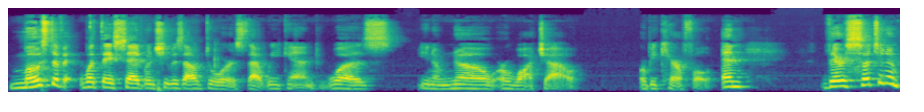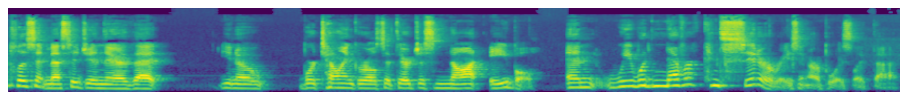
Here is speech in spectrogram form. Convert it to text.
Most of what they said when she was outdoors that weekend was, you know, no or watch out or be careful. And there's such an implicit message in there that, you know, we're telling girls that they're just not able. And we would never consider raising our boys like that.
